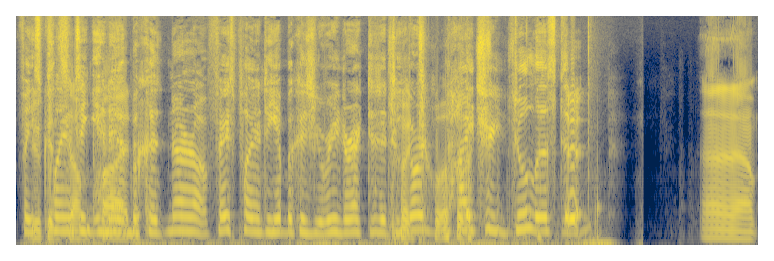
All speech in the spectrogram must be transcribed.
face Duke and planting in it because no, no, no, face planting it because you redirected it to, To your duelist. high tree duelist. And, I don't know.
